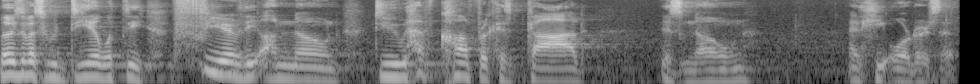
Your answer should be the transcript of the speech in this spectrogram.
Those of us who deal with the fear of the unknown, do you have comfort because God is known and He orders it?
